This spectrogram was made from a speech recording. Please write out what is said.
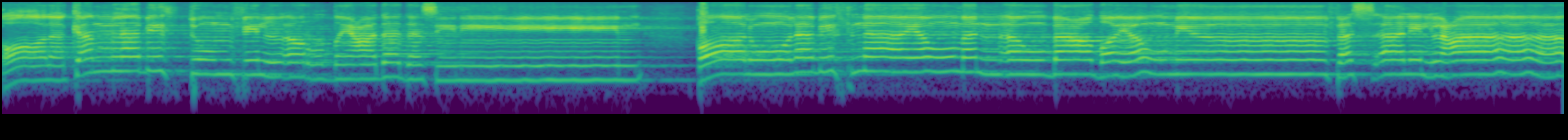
قال كم لبثتم في الأرض عدد سنين؟ قالوا لبثنا يوما أو بعض يوم. فاسأل العادين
